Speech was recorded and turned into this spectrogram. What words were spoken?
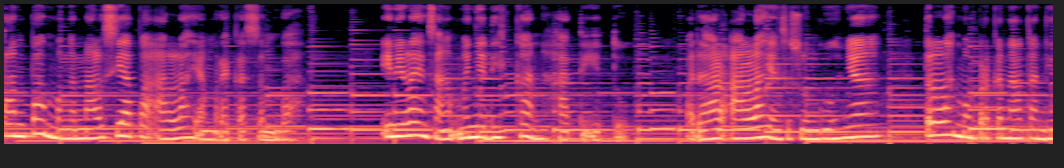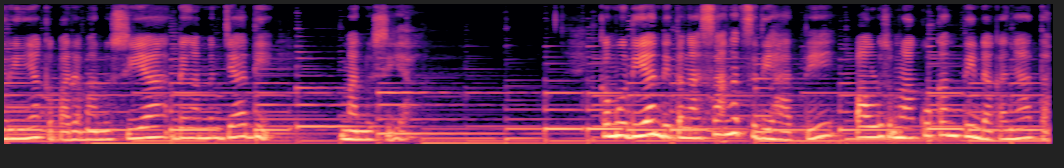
tanpa mengenal siapa Allah yang mereka sembah. Inilah yang sangat menyedihkan hati itu. Padahal Allah yang sesungguhnya telah memperkenalkan dirinya kepada manusia dengan menjadi manusia. Kemudian di tengah sangat sedih hati, Paulus melakukan tindakan nyata,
